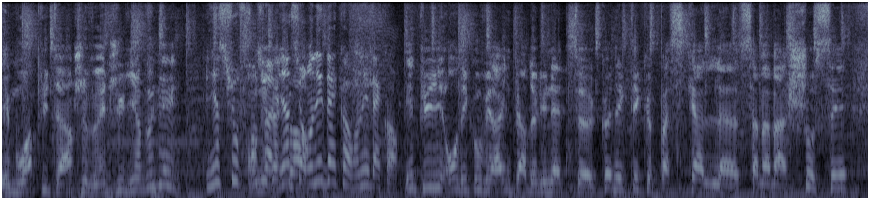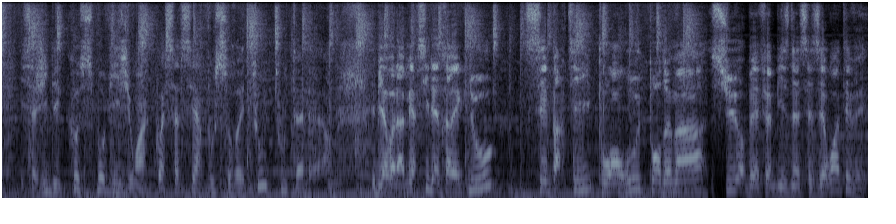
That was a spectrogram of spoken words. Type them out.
Et moi, plus tard, je veux être Julien Benet. Bien sûr, François, bien sûr, on est d'accord, on est d'accord. Et puis, on découvrira une paire de lunettes euh, connectées que Pascal euh, Samama a chaussées. Il s'agit des Cosmovision. À quoi ça sert Vous saurez tout tout à l'heure. Et bien voilà, merci d'être avec nous. C'est parti pour En route pour demain sur BFM Business et 01 TV.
